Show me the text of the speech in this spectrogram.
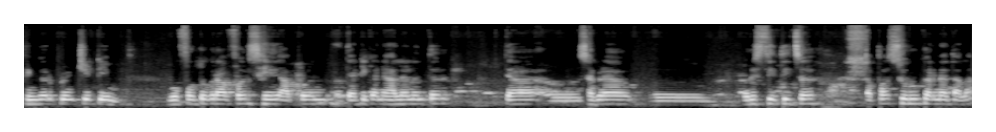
फिंगरप्रिंटची टीम व फोटोग्राफर्स हे आपण त्या ठिकाणी आल्यानंतर त्या सगळ्या परिस्थितीचं तपास सुरू करण्यात आला.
